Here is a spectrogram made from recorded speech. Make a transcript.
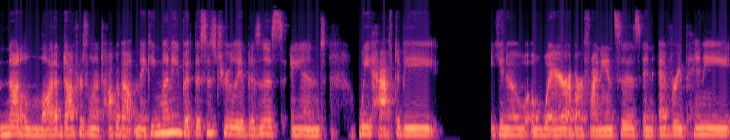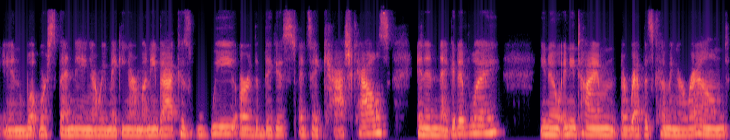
not a lot of doctors want to talk about making money, but this is truly a business and we have to be you know aware of our finances and every penny and what we're spending. Are we making our money back? Because we are the biggest i'd say cash cows in a negative way. You know anytime a rep is coming around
